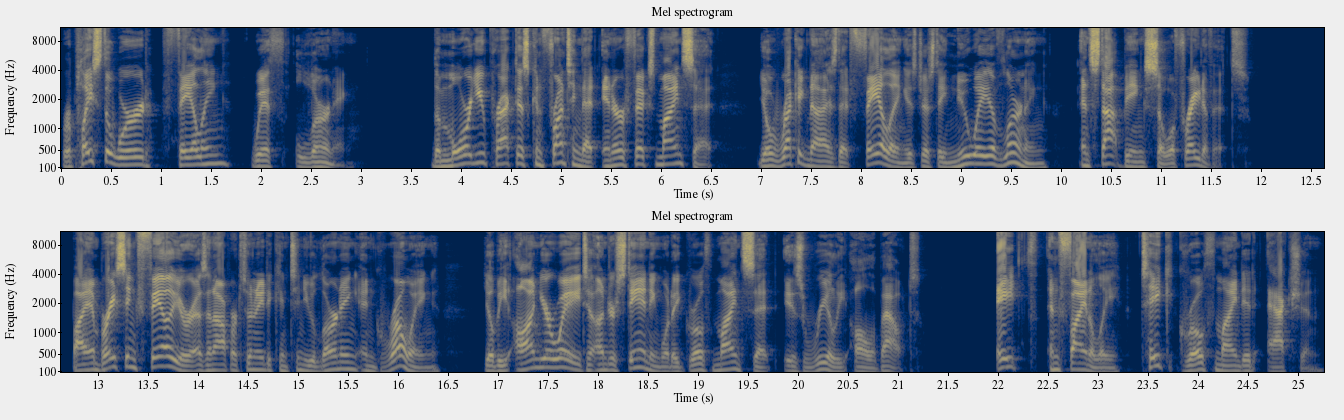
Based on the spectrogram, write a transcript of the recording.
replace the word failing with learning. The more you practice confronting that inner fixed mindset, you'll recognize that failing is just a new way of learning and stop being so afraid of it. By embracing failure as an opportunity to continue learning and growing, you'll be on your way to understanding what a growth mindset is really all about. Eighth, and finally, take growth minded action.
